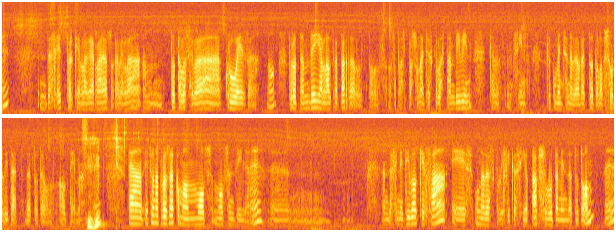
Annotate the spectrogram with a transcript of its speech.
Eh? de fet, perquè la guerra es revela amb tota la seva cruesa, no? Però també hi ha l'altra part dels, dels els, els personatges que l'estan vivint, que, en fi, que comencen a veure tota l'absurditat de tot el, el tema. Mhm. eh, és una prosa com a molt, molt senzilla, eh? eh? En definitiva, el que fa és una descalificació absolutament de tothom, eh?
